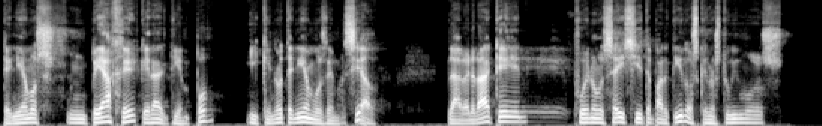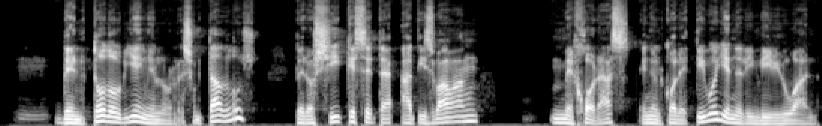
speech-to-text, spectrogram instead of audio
teníamos un peaje que era el tiempo y que no teníamos demasiado. La verdad que fueron seis, siete partidos que no estuvimos del todo bien en los resultados, pero sí que se atisbaban mejoras en el colectivo y en el individual.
